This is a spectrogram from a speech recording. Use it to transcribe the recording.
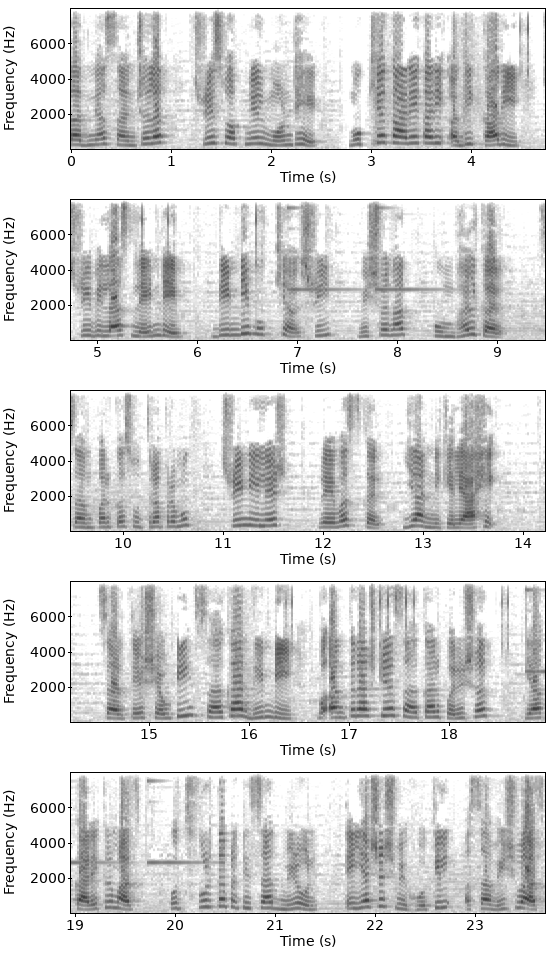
तज्ज्ञ संचालक श्री स्वप्नील मोंढे मुख्य कार्यकारी अधिकारी श्री विलास लेंडे दिंडी मुख्य श्री विश्वनाथ कुंभलकर संपर्क सूत्रप्रमुख श्री निलेश रेवस्कर यांनी केले आहे. सरते शेवटी सहकार दिंडी व आंतरराष्ट्रीय सहकार परिषद या कार्यक्रमास उत्स्फूर्त प्रतिसाद मिळून ते यशस्वी होतील असा विश्वास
